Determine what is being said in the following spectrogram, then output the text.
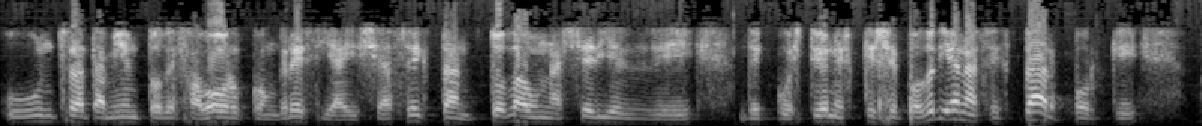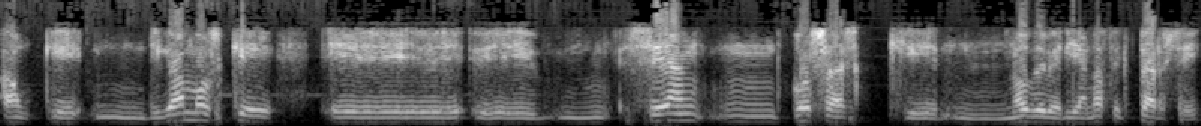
un tratamiento de favor con Grecia y se aceptan toda una serie de, de cuestiones que se podrían aceptar porque aunque mm, digamos que eh, eh, sean mm, cosas que no deberían aceptarse,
